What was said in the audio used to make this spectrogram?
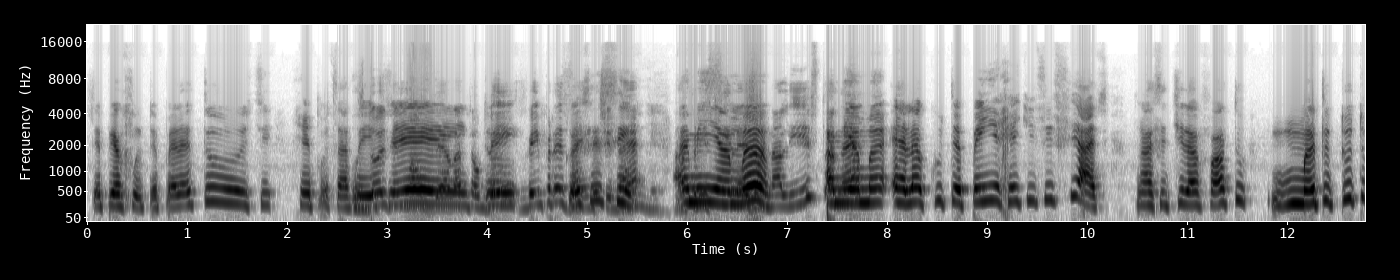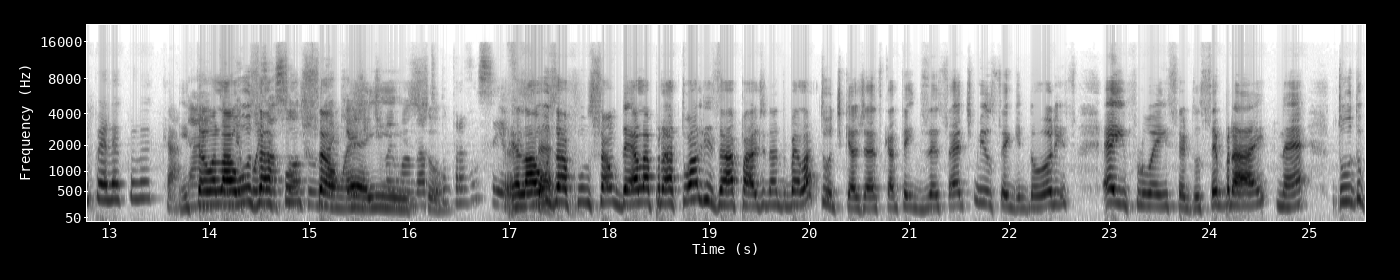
você pensou temperatura, responsável Os dois irmãos dela estão bem, bem presentes, assim. né? A, a minha mãe, é jornalista, a né? minha mãe, ela curta bem em redes sociais. Nós tira foto, manda tudo para ela colocar. Então, ah, ela então usa a função, é isso. Você, ela usa a função dela para atualizar a página do Bela Tudo, que a Jéssica tem 17 mil seguidores, é influencer do Sebrae, né? Tudo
